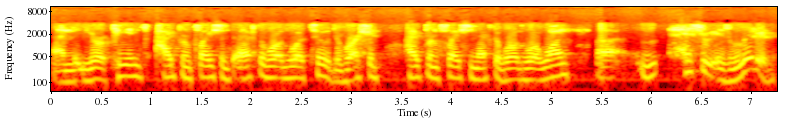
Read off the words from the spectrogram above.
and the European hyperinflation after World War II, the Russian hyperinflation after World War I. Uh, history is littered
